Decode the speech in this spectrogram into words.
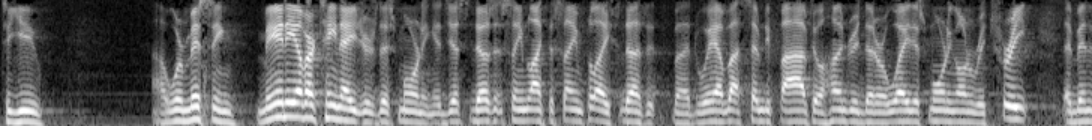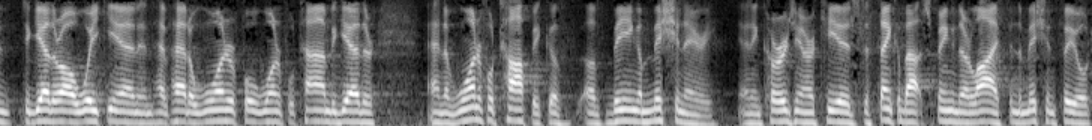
to you. Uh, we're missing many of our teenagers this morning. It just doesn't seem like the same place, does it? But we have about 75 to 100 that are away this morning on a retreat. They've been together all weekend and have had a wonderful, wonderful time together and a wonderful topic of, of being a missionary and encouraging our kids to think about spending their life in the mission field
